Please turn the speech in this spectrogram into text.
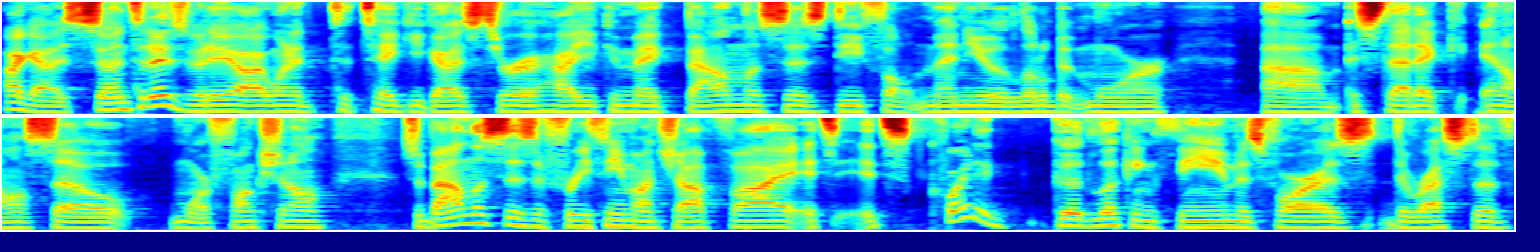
Hi guys, so in today's video I wanted to take you guys through how you can make Boundless's default menu a little bit more um, aesthetic and also more functional. So Boundless is a free theme on Shopify. It's it's quite a good looking theme as far as the rest of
